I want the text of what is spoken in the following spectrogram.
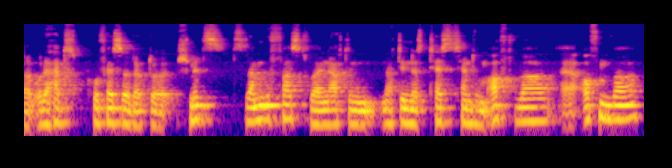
oder hat Professor Dr. Schmitz zusammengefasst, weil nach dem, nachdem das Testzentrum oft war, äh, offen war,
